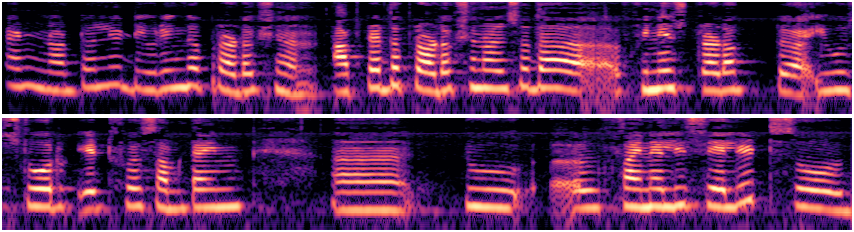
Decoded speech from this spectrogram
And not only during the production after the production also the finished product you store it for some time to uh, finally sell it. So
